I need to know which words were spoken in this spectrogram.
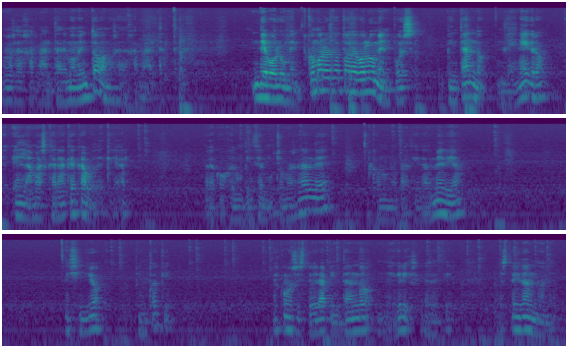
Vamos a dejarla alta. De momento vamos a dejarla alta. De volumen. ¿Cómo los doto de volumen? Pues pintando de negro en la máscara que acabo de crear. Voy a coger un pincel mucho más grande, con una opacidad media. Y si yo pinto aquí, es como si estuviera pintando de gris, es decir, estoy dándole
